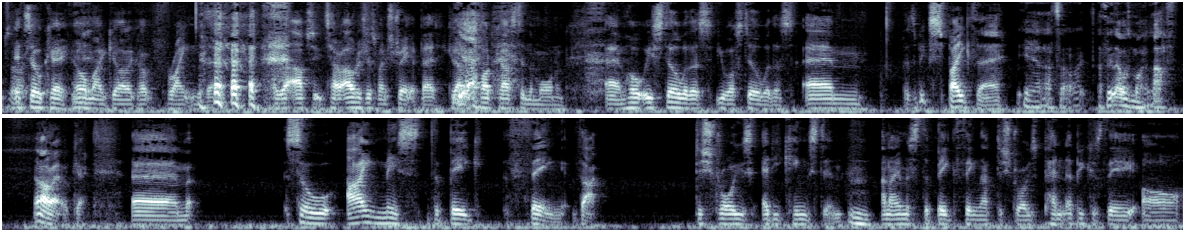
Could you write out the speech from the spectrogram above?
It's, It's okay. Oh my god, I got frightened there. I got absolutely terrible. I would have just went straight to bed. Could have Yeah. a podcast in the morning. Um, hope you're still with us. You are still with us. Um, there's a big spike there. Yeah, that's all right. I think that was my laugh. All right, okay. Um, so I miss the big thing that destroys Eddie Kingston, and I miss the big thing that destroys Penta because they are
